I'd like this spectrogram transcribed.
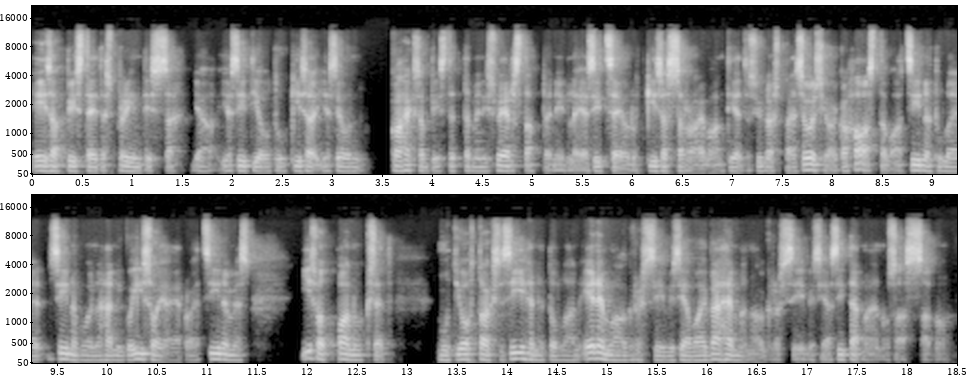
ei saa pisteitä sprintissä ja, ja sitten joutuu kisa, ja se on kahdeksan pistettä menisi Verstappenille ja sitten se joudut kisassa raivaan tietysti ylöspäin. Se olisi jo aika haastavaa. Että siinä, tulee, siinä voi nähdä niin isoja eroja. Että siinä mielessä isot panokset, mutta johtaako se siihen, että ollaan enemmän aggressiivisia vai vähemmän aggressiivisia, sitä mä en osaa sanoa.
